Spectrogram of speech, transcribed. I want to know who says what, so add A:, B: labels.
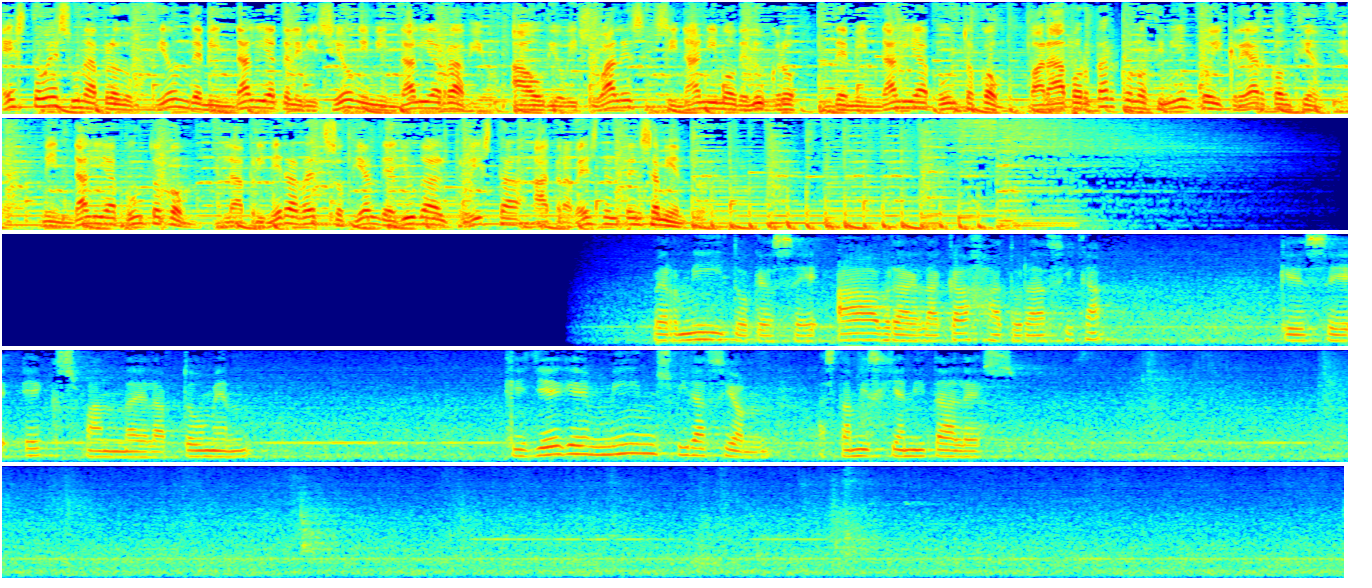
A: Esto es una producción de Mindalia Televisión y Mindalia Radio, audiovisuales sin ánimo de lucro de mindalia.com, para aportar conocimiento y crear conciencia. Mindalia.com, la primera red social de ayuda altruista a través del pensamiento.
B: Permito que se abra la caja torácica, que se expanda el abdomen, que llegue mi inspiración hasta mis genitales.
